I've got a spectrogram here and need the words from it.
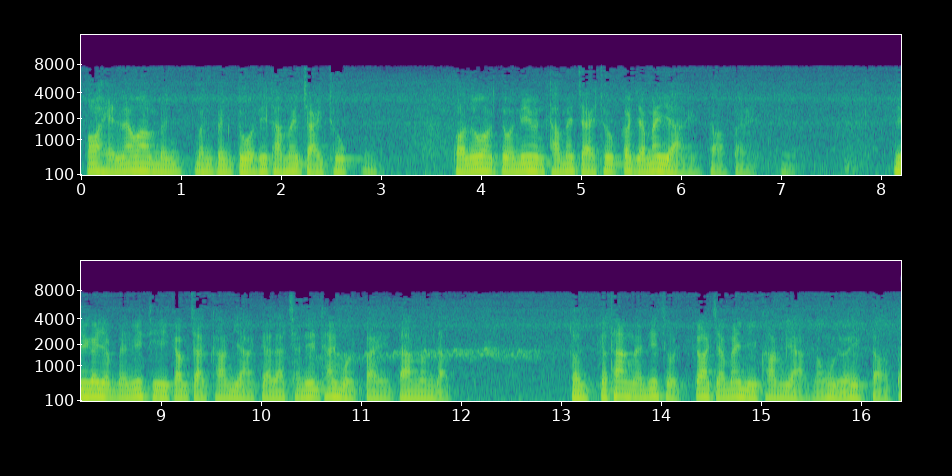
เพราะเห็นแล้วว่ามันมันเป็นตัวที่ทำให้ใจทุกข์พอรู้ว่าตัวนี้มันทำให้ใจทุกข์ก็จะไม่อยากอีกต่อไป นี่ก็จะเป็นวิธีกำจัดความอยากแต่ละชนิดให้หมดไปตามลำดับ จนกระทั่งในที่สุดก็จะไม่มีความอยากหลงเหลืออีกต่อไป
